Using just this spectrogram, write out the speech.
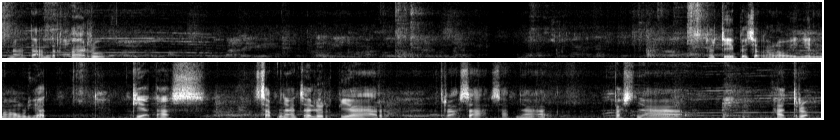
Penataan terbaru. Jadi besok kalau ingin mau melihat di atas sapnya jalur biar terasa sapnya basnya hadroh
